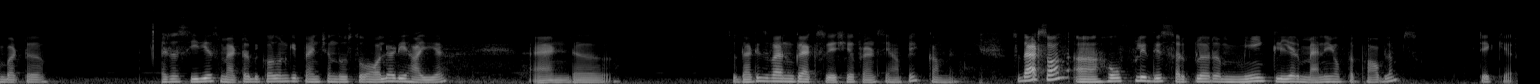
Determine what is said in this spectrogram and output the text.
but it's a serious matter because उनकी पेंशन दोस्तों ऑलरेडी हाई है and so that is why उनका एक्सग्रेशिया फ्रेंड्स यहाँ पे कम है so that's all uh, hopefully this circular may clear many of the problems take care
